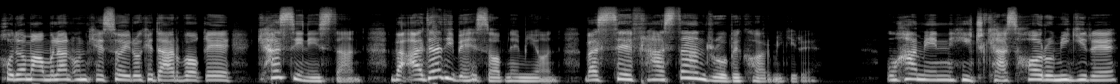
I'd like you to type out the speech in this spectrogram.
خدا معمولا اون کسایی رو که در واقع کسی نیستن و عددی به حساب نمیان و صفر هستن رو به کار می‌گیره. او همین هیچ کس ها رو می‌گیره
